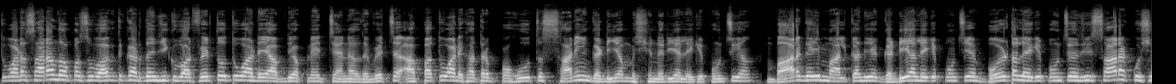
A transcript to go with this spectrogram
ਤੁਹਾਡਾ ਸਾਰਿਆਂ ਦਾ ਆਪਾਂ ਸਵਾਗਤ ਕਰਦੇ ਹਾਂ ਜੀ ਇੱਕ ਵਾਰ ਫਿਰ ਤੋਂ ਤੁਹਾਡੇ ਆਪਦੇ ਆਪਣੇ ਚੈਨਲ ਦੇ ਵਿੱਚ। ਆਪਾਂ ਤੁਹਾਡੇ ਖਾਤਰ ਬਹੁਤ ਸਾਰੀਆਂ ਗੱਡੀਆਂ, ਮਸ਼ੀਨਰੀਆਂ ਲੈ ਕੇ ਪਹੁੰਚੀਆਂ। ਬਾਹਰ ਗਈ ਮਾਲਕਾਂ ਦੀਆਂ ਗੱਡੀਆਂ ਲੈ ਕੇ ਪਹੁੰਚੇ, ਬੋਲਟ ਲੈ ਕੇ ਪਹੁੰਚੇ ਜੀ, ਸਾਰਾ ਕੁਝ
